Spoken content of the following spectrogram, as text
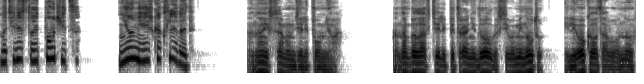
Но тебе стоит поучиться. Не умеешь как следует. Она и в самом деле помнила. Она была в теле Петра недолго, всего минуту или около того, но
